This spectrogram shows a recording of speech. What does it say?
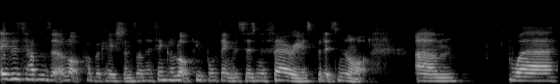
it, this happens at a lot of publications, and I think a lot of people think this is nefarious, but it's not. Um, where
